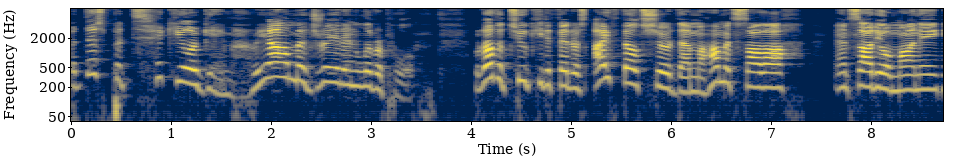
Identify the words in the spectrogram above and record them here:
But this particular game, Real Madrid and Liverpool, without the two key defenders, I felt sure that Mohamed Salah and Sadio Mane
